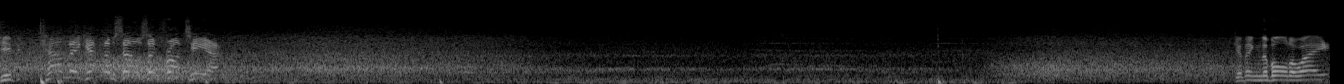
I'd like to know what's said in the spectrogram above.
give... Can they get themselves in front here? Giving the ball away.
